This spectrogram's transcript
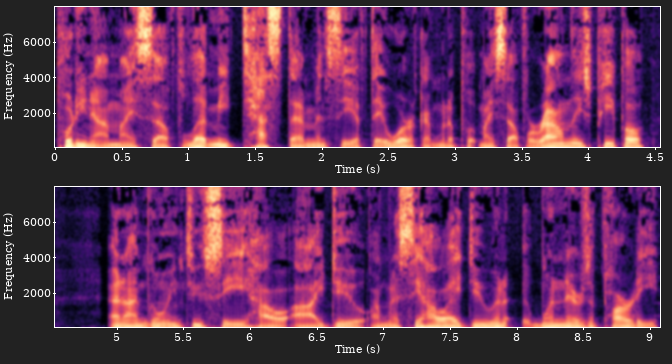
putting on myself, let me test them and see if they work. I'm going to put myself around these people and I'm going to see how I do. I'm going to see how I do when, when there's a party,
